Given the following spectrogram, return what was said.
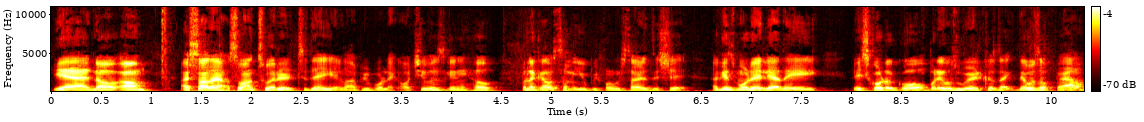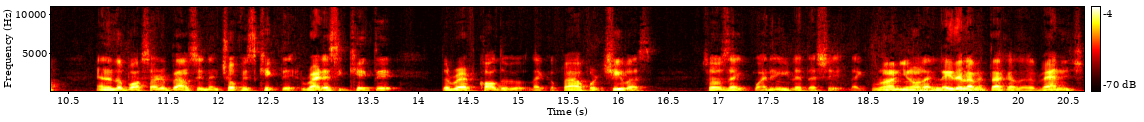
Yeah, no. Um, I saw that. So on Twitter today, a lot of people were like, "Oh, Chivas is getting help." But like I was telling you before we started this shit against Morelia, they they scored a goal, but it was weird because like there was a foul, and then the ball started bouncing, and Chofis kicked it. Right as he kicked it, the ref called it like a foul for Chivas. So I was like, "Why didn't you let that shit like run? You know, like mm-hmm. lay de la ventaja, the advantage."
